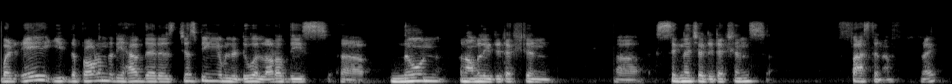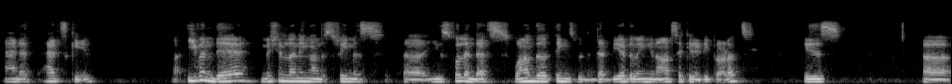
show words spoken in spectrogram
But a the problem that you have there is just being able to do a lot of these uh, known anomaly detection, uh, signature detections fast enough, right? And at, at scale. Uh, even there, machine learning on the stream is uh, useful, and that's one of the things that we are doing in our security products, is uh,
